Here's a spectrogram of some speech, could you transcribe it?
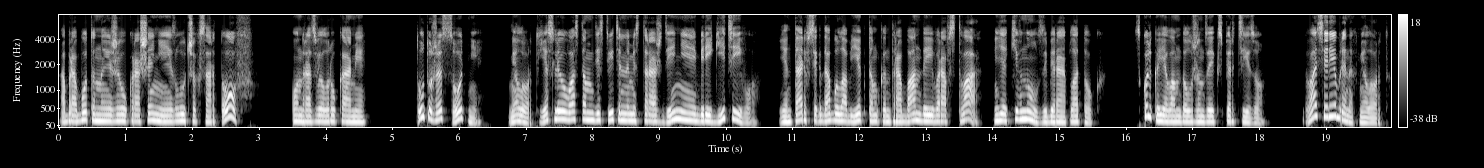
Обработанные же украшения из лучших сортов, он развел руками, тут уже сотни. Милорд, если у вас там действительно месторождение, берегите его. Янтарь всегда был объектом контрабанды и воровства. Я кивнул, забирая платок. Сколько я вам должен за экспертизу? Два серебряных, милорд.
